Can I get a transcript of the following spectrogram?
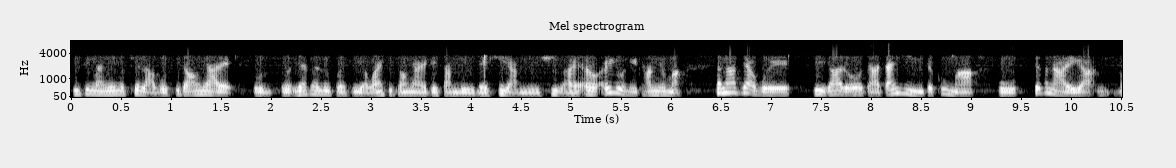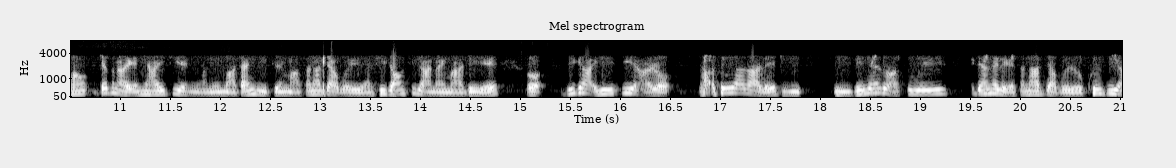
ဒီစီမံကိန်းမဖြစ်လာဖို့စူတောင်းရတဲ့ဟိုရက်ဖက်လူဖွဲ့စည်းရဝိုင်းစူတောင်းရတဲ့ကိစ္စမျိုးတွေလည်းရှိရမျိုးရှိပါတယ်အဲ့တော့အဲ့လိုအနေထားမျိုးမှာဆန္ဒပြပွဲတွေကတော့ဒါတိုင်းပြည်တစ်ခုမှာဟိုပြဿနာတွေကဘောင်းပြဿနာတွေအများကြီးရှိတဲ့နေရာမျိုးမှာတိုင်းပြည်အတွင်းမှာဆန္ဒပြပွဲတွေကရှိကောင်းရှိလာနိုင်ပါသေးတယ်။ဟိုအဓိကအရေးကြီးတာကတော့ဒါအစိုးရကလည်းဒီဒီရင်းနှီးဆိုတာစုဝေးတန်းတဲ့ဆန္ဒပြပွဲတွေကိုခွင့်ပြုရ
